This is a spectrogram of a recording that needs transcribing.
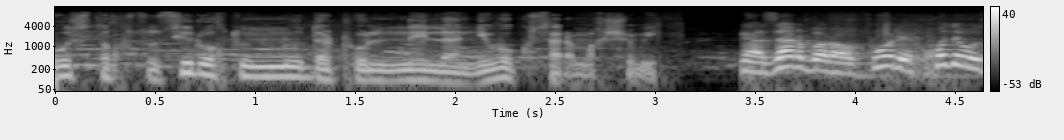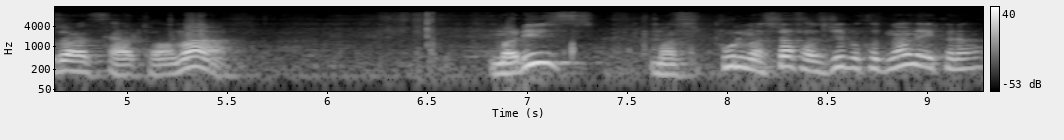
اوس د خصوصي روغتونونو د ټولنې له نیوکو سره مخ شوي نظر به راپور خود وزارت صحت عامه مریض پول مصرف از جیب خود نمیکنه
